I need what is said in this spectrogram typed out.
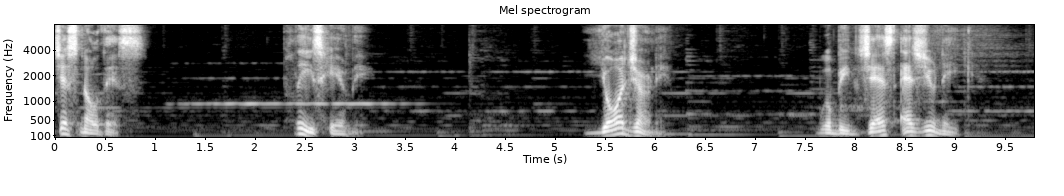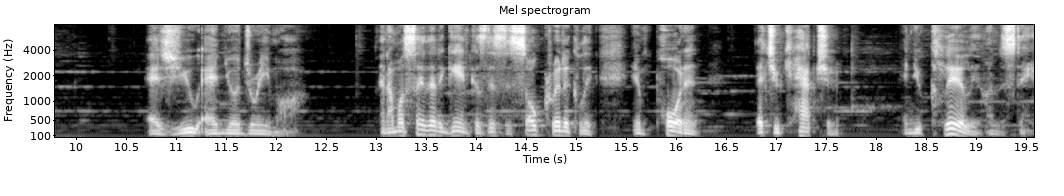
Just know this Please hear me. Your journey will be just as unique as you and your dream are. And I'm going to say that again because this is so critically important that you capture and you clearly understand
